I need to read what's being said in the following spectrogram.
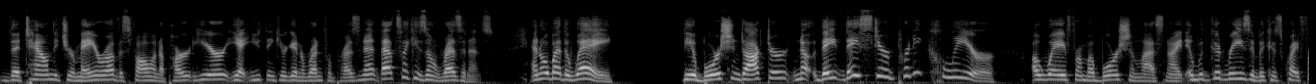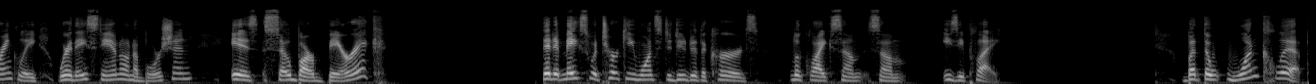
the town that you're mayor of is falling apart here. Yet you think you're going to run for president? That's like his own residence." And oh, by the way, the abortion doctor, no, they they steered pretty clear away from abortion last night, and with good reason, because quite frankly, where they stand on abortion is so barbaric that it makes what Turkey wants to do to the Kurds look like some some easy play. But the one clip,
